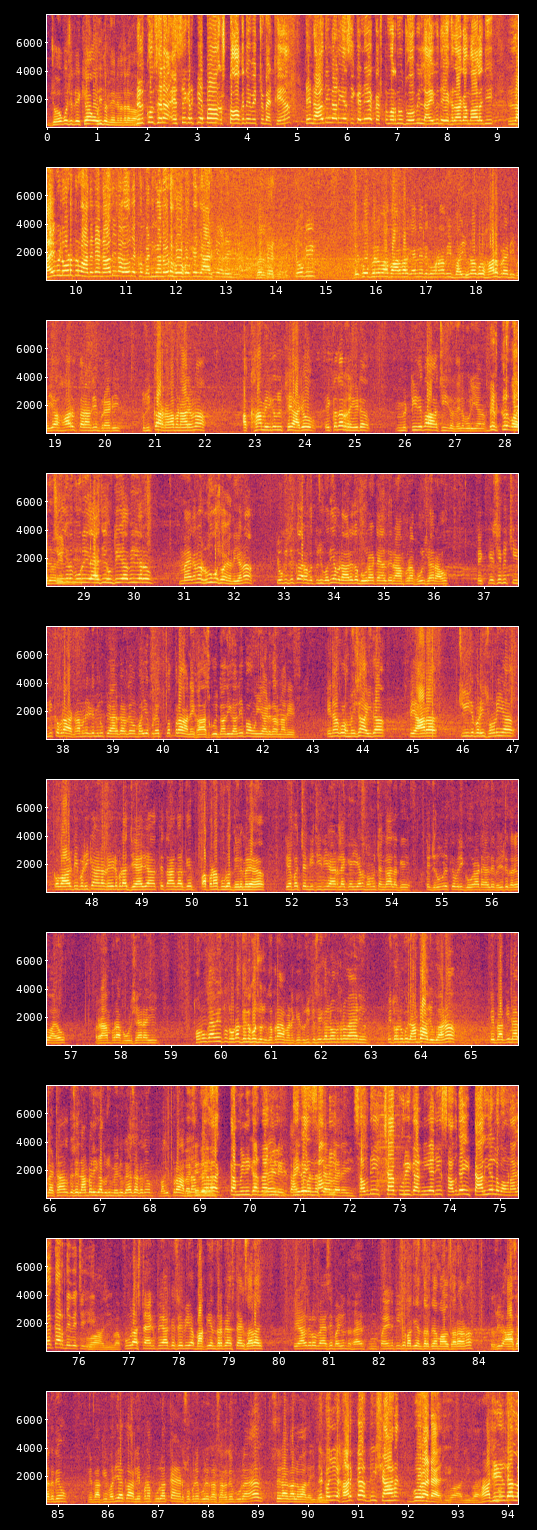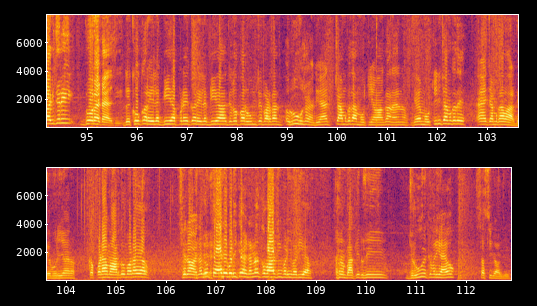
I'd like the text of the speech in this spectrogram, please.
ਜੋ ਕੁਝ ਦੇਖਿਆ ਉਹੀ ਦਿੰਦੇ ਨੇ ਮਤਲਬ। ਬਿਲਕੁਲ ਸਰ ਐਸੇ ਕਰਕੇ ਆਪਾਂ ਸਟਾਕ ਦੇ ਵਿੱਚ ਬੈਠੇ ਆ ਤੇ ਨਾਲ ਦੀ ਨਾਲ ਹੀ ਅਸੀਂ ਕਹਿੰਦੇ ਆ ਕਸਟਮਰ ਨੂੰ ਜੋ ਵੀ ਲਾਈਵ ਦੇਖਦਾਗਾ ਮਾਲ ਜੀ ਲਾਈਵ ਲੋਡ ਕਰਵਾ ਦਿੰਦੇ ਆ ਨਾਲ ਦੀ ਨਾਲ ਉਹ ਦੇਖੋ ਗੱਡੀਆਂ ਲੋਡ ਹੋ ਹੋ ਕੇ ਜਾ ਰਹੀਆਂ ਨੇ। ਜੀ ਬਿਲਕੁਲ। ਕਿਉਂਕਿ ਦੇਖੋ ਫਿਰ ਮੈਂ ਵਾਰ-ਵਾਰ ਕਹਿੰਦੇ ਦੇਖੋ ਹਣਾ ਵੀ ਬਾਈ ਹੁਣਾਂ ਕੋਲ ਹਰ ਵੈਰਾਈਟੀ ਭਈਆ ਹਰ ਤਰ੍ਹਾਂ ਦੀ ਵੈਰਾਈਟੀ ਤੁਸੀਂ ਘਰ ਨਵਾਂ ਬਣਾ ਰਹੇ ਹੋ ਨਾ ਅੱਖਾਂ ਮੇਰੀ ਕੇ ਤੁਸੀਂ ਇੱਥੇ ਆ ਜਾਓ। ਇੱਕ ਤਾਂ ਰੇਟ ਮਿੱਟੀ ਦੇ ਭਾਅ ਚੀਜ਼ ਦਿੰਦੇ ਨੇ ਬੁਰੀਆਂ ਨਾ। ਬਿਲਕੁਲ ਵਾਜਬ ਚੀਜ਼ ਨੂੰ ਪੂਰੀ ਇਹੋ ਜੀ ਹੁੰਦੀ ਆ ਵੀ ਯਾਰ ਮੈਂ ਕਹਿੰਦਾ ਰੂਹ ਖੁਸ਼ ਹੋ ਜਾਂਦੀ ਆ ਨਾ ਕਿਉਂਕਿ ਜੇ ਘਰ ਤੁਸੀਂ ਵਧੀਆ ਬਣਾ ਰਹੇ ਹੋ ਤਾਂ ਗੋਰਾ ਟੈਲ ਤੇ ਰਾਮਪੁਰਾ ਫੂਲ ਸ਼ਹਿਰ ਆਓ ਤੇ ਕਿਸੇ ਵੀ ਚੀਜ਼ ਦੀ ਘਬਰਾਹਟ ਨਾ ਮਨੇ ਜਿਹੜੇ ਮੈਨੂੰ ਪਿਆਰ ਕਰਦੇ ਹੋ ਬਾਈ ਆਪਣੇ ਭਰਾ ਨੇ ਖਾਸ ਕੋਈ ਇਦਾਂ ਦੀ ਗੱਲ ਨਹੀਂ ਹੀ ਐਡ ਕਰਨ ਆਗੇ ਇਹਨਾਂ ਕੋਲ ਹਮੇਸ਼ਾ ਆਈਦਾ ਪਿਆਰ ਚੀਜ਼ ਬੜੀ ਸੋਹਣੀ ਆ ਕੁਆਲਿਟੀ ਬੜੀ ਘੈਂਟ ਆ ਰੇਟ ਬੜਾ ਜਾਇਜ਼ ਆ ਤੇ ਤਾਂ ਕਰਕੇ ਆਪਣਾ ਪੂਰਾ ਦਿਲ ਮਿਲਿਆ ਆ। ਤੇ ਆਪਾਂ ਚੰਗੀ ਚੀਜ਼ ਦੀ ਐਡ ਲੈ ਕੇ ਆਈ ਆ ਨਾ, ਤੁਹਾਨੂੰ ਚੰਗਾ ਲੱਗੇ ਤੇ ਜਰੂਰ ਇੱਕ ਵਾਰੀ ਗੋਰਾ ਟਾਇਲ ਦੇ ਵਿਜ਼ਿਟ ਕਰਿਓ, ਆਇਓ। ਰਾਮਪੁਰਾ ਫੂਲ ਸ਼ਹਿਰ ਹੈ ਜੀ। ਤੁਹਾਨੂੰ ਕਹਾਂ ਵੀ ਤੂੰ ਥੋੜਾ ਦਿਲ ਖੁਸ਼ ਹੋ ਜਾਊਗਾ ਭਰਾ ਬਣ ਕੇ, ਤੁਸੀਂ ਕਿਸੇ ਗੱਲੋਂ ਮਤਲਬ ਐ ਨਹੀਂ, ਵੀ ਤੁਹਾਨੂੰ ਕੋਈ ਲਾਂਭਾ ਆ ਜਾਊਗਾ, ਹਨਾ? ਤੇ ਬਾਕੀ ਮੈਂ ਬੈਠਾ ਕਿਸੇ ਲਾਂਭੇ ਵਾਲੀ ਗੱਲ ਤੁਸੀਂ ਮੈਨੂੰ ਕਹਿ ਸਕਦੇ ਹੋ ਬਾਕੀ ਭਰਾ ਬੈਠੇ ਲੰਬੇ ਨੇ। ਵਾਲਾ ਕੰਮ ਹੀ ਨਹੀਂ ਕਰਨਾ ਜੀ। ਸਭ ਨਸ਼ਾ ਲੈ ਰਹੇ ਦੀ ਜੀ। ਸਭ ਦੀ ਇੱਛਾ ਪੂਰੀ ਕਰਨੀ ਹੈ ਜੀ ਸਭ ਦੇ ਇਟਾਲੀਅਨ ਲਵਾਉਣਾਗਾ ਘਰ ਦੇ ਵਿੱਚ ਜੀ। ਵਾਹ ਜੀ ਵਾਹ ਪੂਰਾ ਸਟੈਕ ਪਿਆ ਕਿਸੇ ਵੀ ਆ, ਬਾਕੀ ਅੰਦਰ ਪਿਆ ਸਟੈਕ ਸਾਰਾ ਤੇ ਯਾਰ ਚਲੋ ਵੈਸੇ ਬਾਈ ਨੂੰ ਦਿਖਾਏ ਪਏ ਨੇ ਪੀਛੇ ਬਾਕੀ ਅੰਦਰ ਪਿਆ ਮਾਲ ਸਾਰਾ ਹਨਾ? ਤੁਸੀਂ ਆ ਸਕਦੇ ਹੋ। ਤੇ ਬਾਕੀ ਵਧੀਆ ਘਰ ਲਈ ਆਪਣਾ ਪੂਰਾ ਘੈਂਟ ਸੁਪਨੇ ਪੂਰੇ ਕਰ ਸਕਦੇ ਹੋ ਪੂਰਾ ਐਨ ਸਿਰਾ ਗੱਲਬਾਤ ਹੈ ਜੀ। ਦੇਖੋ ਜੀ ਹਰ ਘਰ ਦੀ ਸ਼ਾਨ ਗੋਰਾ ਟਾਇਲ ਜੀ। ਵਾਹ ਜੀ ਵਾਹ। ਹਾਂ ਜੀ ਦਾ ਲਗਜ਼ਰੀ ਗੋਰਾ ਟਾਇਲ ਜੀ। ਦੇਖੋ ਘਰੇ ਲੱਗੀ ਆਪਣੇ ਘਰੇ ਲੱਗੀ ਆ ਜਦੋਂ ਆਪਾਂ ਰੂਮ 'ਚ ਵੜਦਾ ਰੂਹ ਖੁਸ਼ ਹੋ ਜਾਂਦੀ ਐ ਚਮਕਦਾ ਮੋਤੀਆਂ ਵਾਂਗ ਘਰ ਐਨ ਜਿਵੇਂ ਮੋਤੀ ਨਹੀਂ ਚਮਕਦੇ ਐ ਚਮਕਾ ਮਾਰਦੇ ਆ ਬੁਰੀਆਂ ਐਨ ਕੱਪੜਾ ਮਾਰ ਦੋ ਮਾੜਾ ਜਿਹਾ ਸਿਰਾ ਹੋ ਜਾਂਦਾ। ਕਿ ਟਾਇਲ ਬੜੀ ਘੈਂਟ ਆ ਨਾ ਕੁਆਲਿਟੀ ਬੜੀ ਵਧੀਆ। ਬਾਕੀ ਤੁਸੀਂ ਜਰੂਰ ਇੱਕ ਵਾਰੀ ਆਇਓ। ਸਤਿ ਸ਼੍ਰੀ ਅਕਾਲ ਜੀ।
